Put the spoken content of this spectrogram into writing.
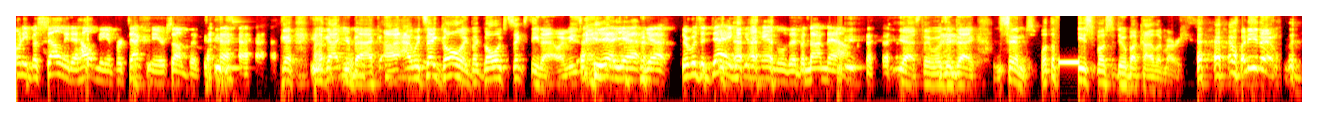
Tony Boselli to help me and protect me or something. Okay, He's got your back. Uh, I would say Golic, but Golic's 60 now. I mean, yeah, yeah, yeah. There was a day he could have handled it, but not now. yes, there was a day. Simms, what the f- are you supposed to do about Kyler Murray? what do you do?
